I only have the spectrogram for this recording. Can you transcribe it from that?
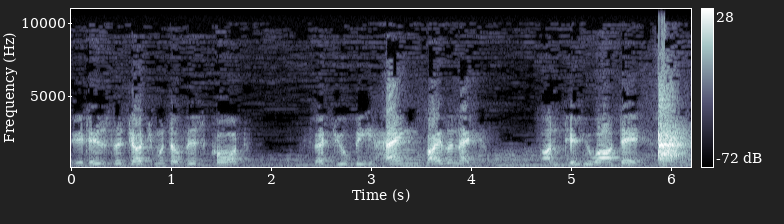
It is the judgment of this court that you be hanged by the neck until you are dead.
